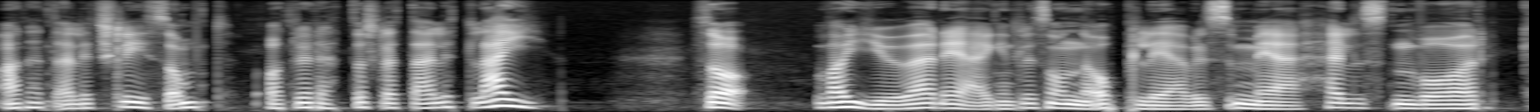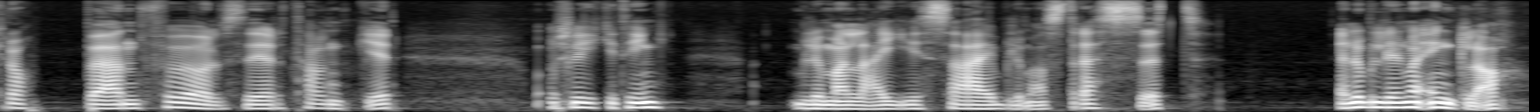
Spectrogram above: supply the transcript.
at dette er litt slitsomt, og at vi rett og slett er litt lei. Så hva gjør egentlig sånne opplevelser med helsen vår, kroppen, følelser, tanker og slike ting? Blir man lei seg, blir man stresset? Eller blir man glad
